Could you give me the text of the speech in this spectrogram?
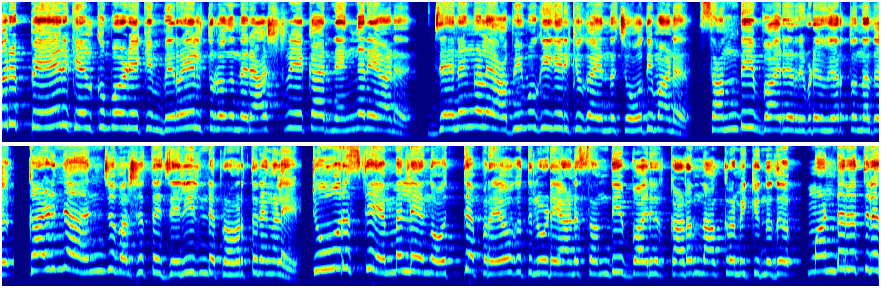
ഒരു പേര് കേൾക്കുമ്പോഴേക്കും വിറയിൽ തുടങ്ങുന്ന രാഷ്ട്രീയക്കാരൻ എങ്ങനെയാണ് ജനങ്ങളെ അഭിമുഖീകരിക്കുക എന്ന ചോദ്യമാണ് സന്ദീപ് വാര്യർ ഇവിടെ ഉയർത്തുന്നത്. കഴിഞ്ഞ അഞ്ചു വർഷത്തെ ജലീലിന്റെ പ്രവർത്തനങ്ങളെ ടൂറിസ്റ്റ് എം എൽ എ എന്ന ഒറ്റ പ്രയോഗത്തിലൂടെയാണ് സന്ദീപ് വാര്യർ കടന്നാക്രമിക്കുന്നത്. മണ്ഡലത്തിലെ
